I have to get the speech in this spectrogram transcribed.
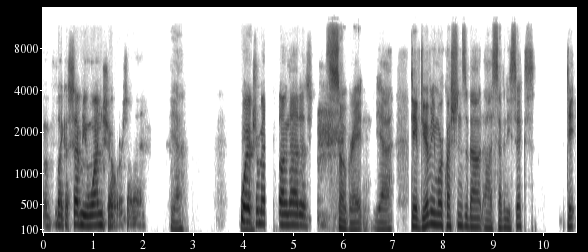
of like a 71 show or something. Yeah. What yeah. a tremendous song that is. So great. Yeah. Dave, do you have any more questions about uh, 76? D-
